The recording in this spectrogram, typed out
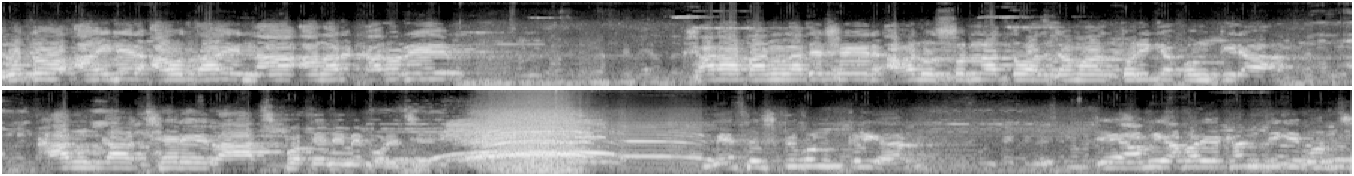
দ্রুত আইনের আওতায় না আনার কারণে সারা বাংলাদেশের আহলুসুন্নাত ওয়াল জামাত তরিকাপন্থীরা খানকা ছেড়ে রাজপথে নেমে পড়েছে। মেসেজটুকুন ক্লিয়ার যে আমি আবার এখান থেকে বলছি,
